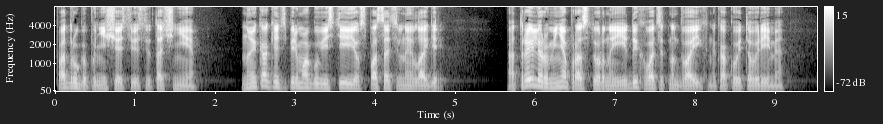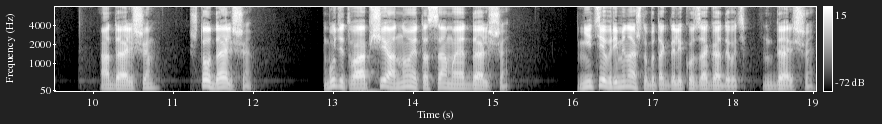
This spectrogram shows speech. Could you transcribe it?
Подруга по несчастью, если точнее. Ну и как я теперь могу вести ее в спасательный лагерь? А трейлер у меня просторный, еды хватит на двоих на какое-то время. А дальше? Что дальше? Будет вообще оно это самое дальше. Не те времена, чтобы так далеко загадывать. Дальше.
